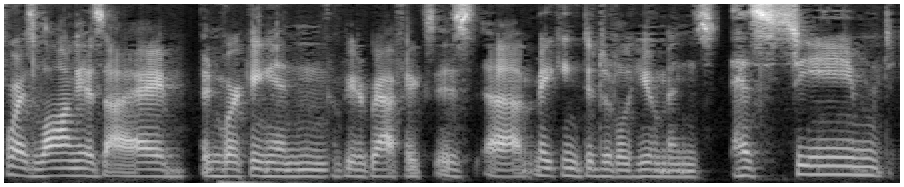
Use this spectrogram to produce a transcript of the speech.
for as long as I've been working in computer graphics is uh, making digital humans has seemed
